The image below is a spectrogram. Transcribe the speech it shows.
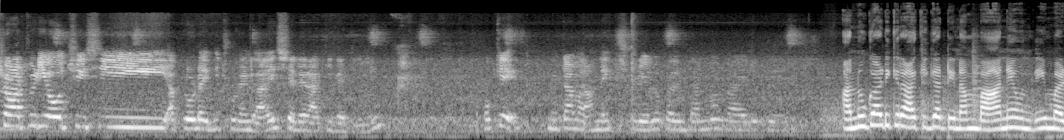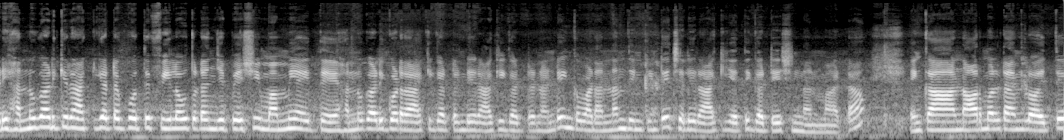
షార్ట్ వీడియో వచ్చేసి అప్లోడ్ అయింది చూడండి గాయస్ చెల్లె రాఖీ కట్టింది ఓకే నెక్స్ట్ వీడియోలో బాయ్ అనుగాడికి రాఖీ కట్టినాం బాగానే ఉంది. మరి హన్నుగాడికి రాఖీ కట్టకపోతే ఫీల్ అవుతాడని చెప్పేసి మమ్మీ అయితే హన్నుగాడికి కూడా రాఖీ కట్టండి రాఖీ కట్టండి అంటే ఇంకా వాడు అన్నం తింటుంటే చెల్లి రాఖీ అయితే కట్టేసింది అనమాట ఇంకా నార్మల్ టైంలో అయితే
